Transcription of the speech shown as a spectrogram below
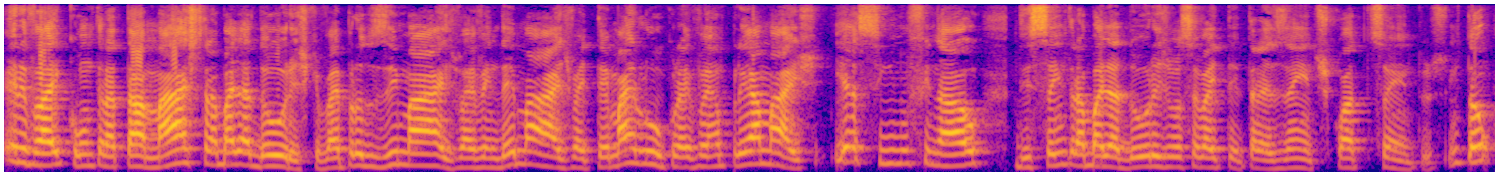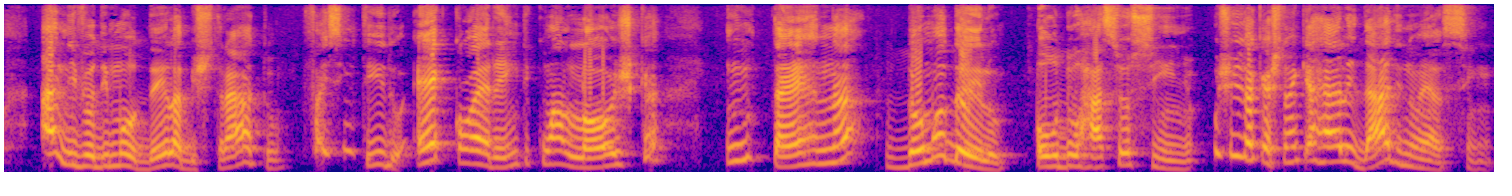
ele vai contratar mais trabalhadores, que vai produzir mais, vai vender mais, vai ter mais lucro, aí vai ampliar mais. E assim, no final de 100 trabalhadores, você vai ter 300, 400. Então, a nível de modelo abstrato, faz sentido. É coerente com a lógica interna do modelo ou do raciocínio. O X da questão é que a realidade não é assim.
